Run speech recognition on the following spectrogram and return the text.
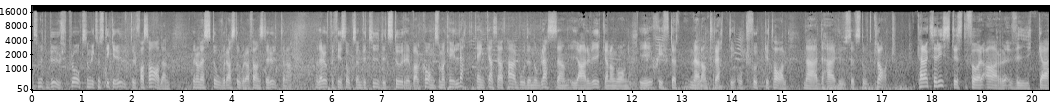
som ett burspråk som liksom sticker ut ur fasaden med de här stora, stora fönsterrutorna. Och där uppe finns också en betydligt större balkong så man kan ju lätt tänka sig att här bodde noblessen i Arvika någon gång i skiftet mellan 30 och 40-tal när det här huset stod klart. Karaktäristiskt för Arvika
